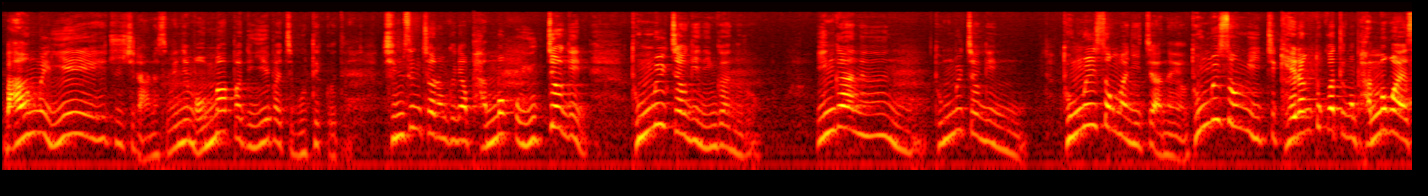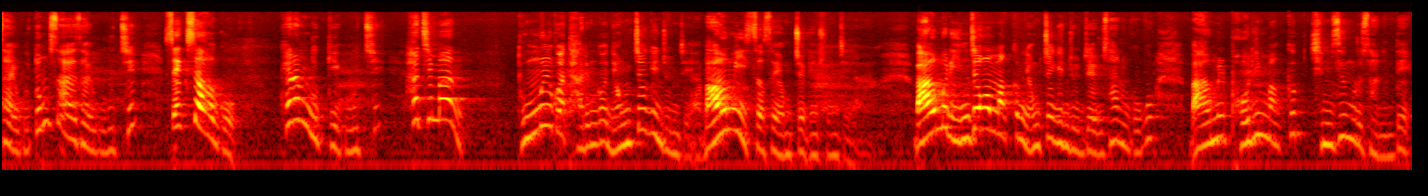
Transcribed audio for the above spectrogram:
마음을 이해해 주질 않았어. 왜냐면 엄마 아빠도 이해받지 못했거든. 짐승처럼 그냥 밥 먹고 육적인 동물적인 인간으로. 인간은 동물적인 동물성만 있지 않아요 동물성이 있지 개랑 똑같은 건 밥 먹어야 살고 똥 싸야 살고 그치 섹스하고 쾌락 느끼고 그치 하지만 동물과 다른 건 영적인 존재야 마음이 있어서 영적인 존재야 마음을 인정한 만큼 영적인 존재로 사는 거고 마음을 버린 만큼 짐승으로 사는데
